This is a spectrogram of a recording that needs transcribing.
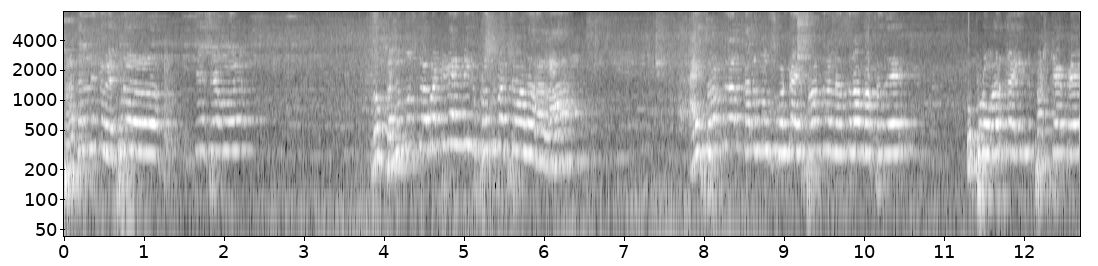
ప్రజల్ని నువ్వు ఎప్పుడు ఇచ్చేసావు నువ్వు కళ్ళు మూసుకోబట్టిగా నీకు ప్రతిపక్షం హోదా రాలా ఐదు సంవత్సరాలు కళ్ళు మూసుకుంటే ఐదు సంవత్సరాలు ఎంతలోకి వస్తుంది ఇప్పుడు వరకు అయింది ఫస్ట్ స్టెపే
